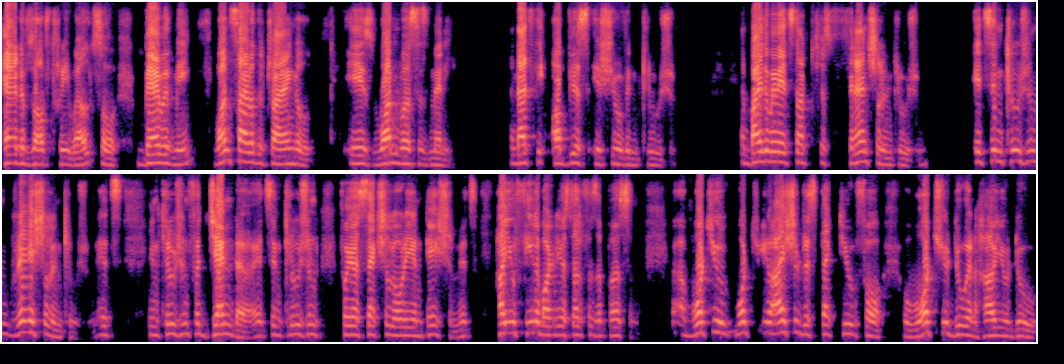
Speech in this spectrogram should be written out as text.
head absorbs three well, so bear with me. One side of the triangle is one versus many. And that's the obvious issue of inclusion. And by the way, it's not just financial inclusion, it's inclusion, racial inclusion. It's inclusion for gender. It's inclusion for your sexual orientation. It's how you feel about yourself as a person. Uh, what you, what you, I should respect you for what you do and how you do,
